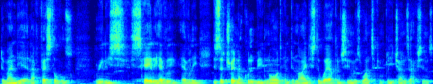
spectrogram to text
demand here. And our festivals really scaly heavily heavily. This is a trend that couldn't be ignored and denied. It's the way our consumers want to complete transactions.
